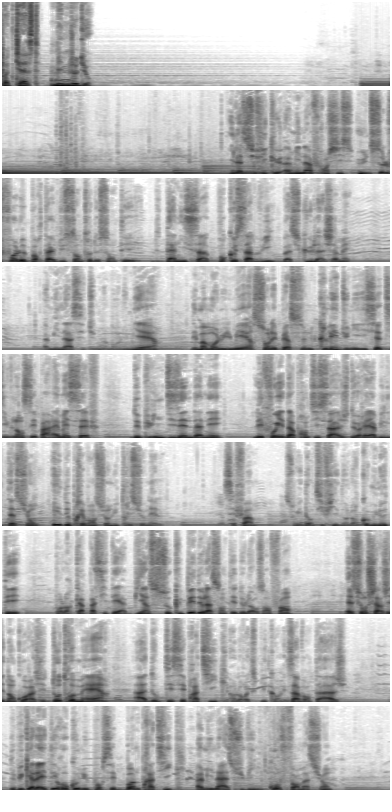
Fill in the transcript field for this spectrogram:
podcast Binge Audio. Il a suffi que Amina franchisse une seule fois le portail du centre de santé de Danissa pour que sa vie bascule à jamais. Amina, c'est une maman lumière. Les mamans lumière sont les personnes clés d'une initiative lancée par MSF depuis une dizaine d'années, les foyers d'apprentissage, de réhabilitation et de prévention nutritionnelle. Ces femmes sont identifiées dans leur communauté pour leur capacité à bien s'occuper de la santé de leurs enfants. Elles sont chargées d'encourager d'autres mères à adopter ces pratiques en leur expliquant les avantages. Depuis qu'elle a été reconnue pour ses bonnes pratiques, Amina a suivi une courte formation.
